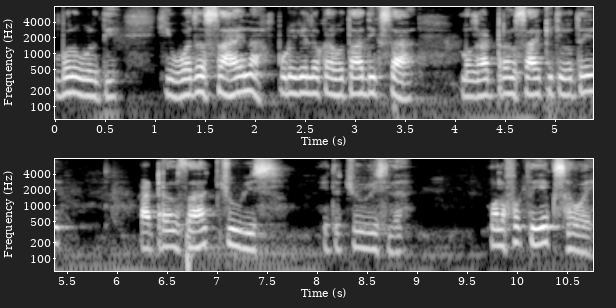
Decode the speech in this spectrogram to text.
बरोबर ती. ही वजा सहा आहे ना? पुढे गेलं काय होतं? अधिक सहा. मग अठरा सहा किती होते? अठरा सहा चोवीस. इथं चोवीसला. मला फक्त एक्स हवा आहे.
